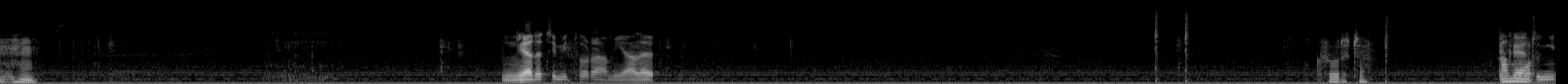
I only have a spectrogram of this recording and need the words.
Mhm. Jadę tymi torami, ale... Kurczę. A Czekaj, mo- tu ni...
